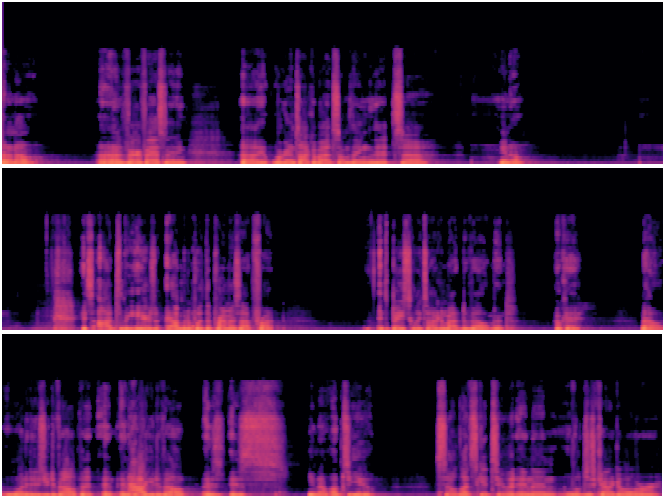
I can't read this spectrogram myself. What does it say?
I don't know. It's very fascinating. Uh, we're going to talk about something that, uh, you know, it's odd to me. Here's I'm going to put the premise up front. It's basically talking about development. Okay. Now, what it is you develop it and, and how you develop is is you know up to you. So let's get to it, and then we'll just kind of go over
